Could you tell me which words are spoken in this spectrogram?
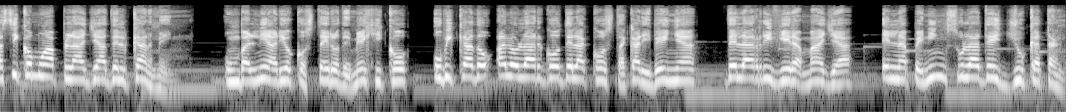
así como a Playa del Carmen, un balneario costero de México ubicado a lo largo de la costa caribeña de la Riviera Maya en la península de Yucatán.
